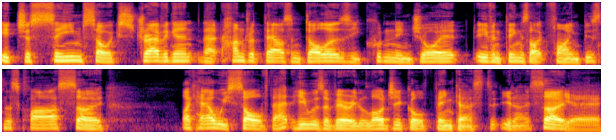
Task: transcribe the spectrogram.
it just seemed so extravagant that $100,000, he couldn't enjoy it, even things like flying business class. So, like how we solved that, he was a very logical thinker, you know. So, Yeah.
